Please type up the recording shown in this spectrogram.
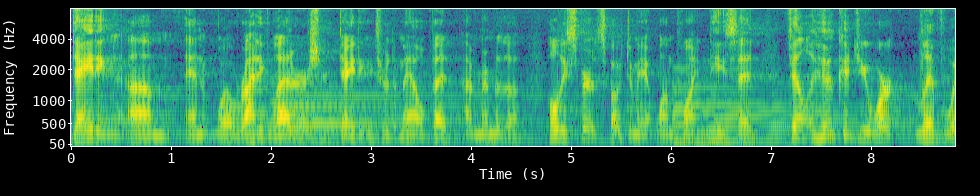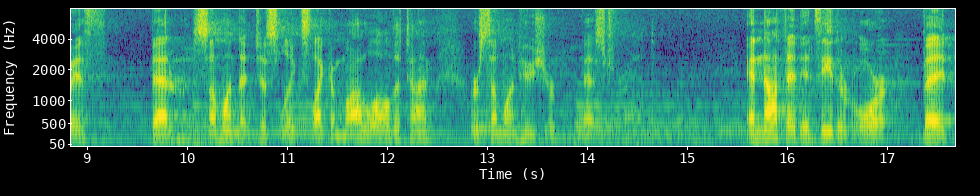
dating um, and, well, writing letters, you're dating through the mail, but I remember the Holy Spirit spoke to me at one point and He said, Phil, who could you work, live with better? Someone that just looks like a model all the time or someone who's your best friend? And not that it's either or, but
